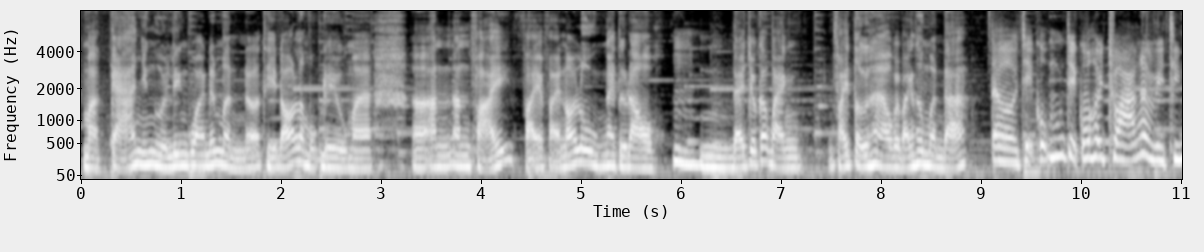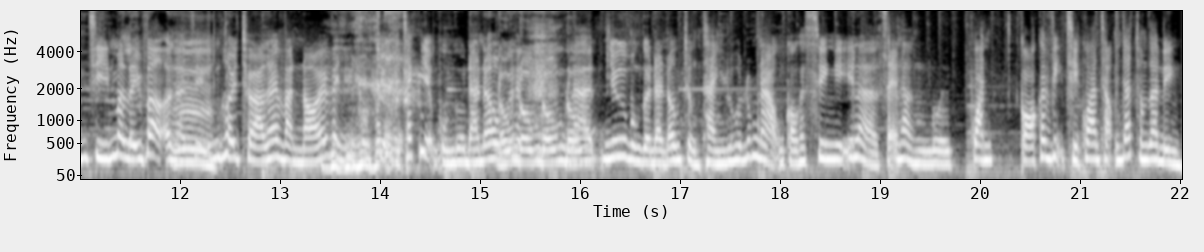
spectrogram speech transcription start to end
mà cả những người liên quan đến mình nữa thì đó là một điều mà uh, anh anh phải phải phải nói luôn ngay từ đầu ừ. ừ. để cho các bạn phải tự hào về bản thân mình đã Ờ, chị cũng chị cũng hơi choáng là vì 99 mà lấy vợ là ừ. chị cũng hơi choáng ấy và nói về những câu chuyện về trách nhiệm của người đàn ông đúng ấy. đúng đúng đúng là như một người đàn ông trưởng thành luôn lúc nào cũng có cái suy nghĩ là sẽ là người quan có cái vị trí quan trọng nhất trong gia đình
